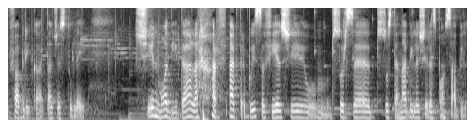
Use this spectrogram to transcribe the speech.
fabricat acest ulei și în mod ideal ar, ar, ar trebui să fie și um, surse sustenabile și responsabile.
